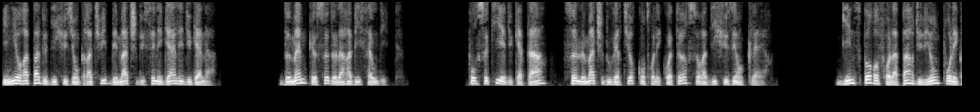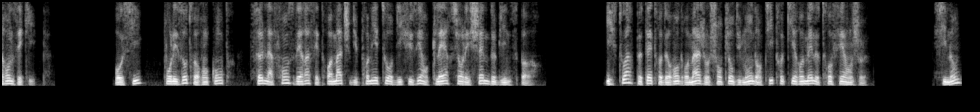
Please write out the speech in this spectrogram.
Il n'y aura pas de diffusion gratuite des matchs du Sénégal et du Ghana. De même que ceux de l'Arabie saoudite. Pour ce qui est du Qatar, seul le match d'ouverture contre l'Équateur sera diffusé en clair. Beansport offre la part du lion pour les grandes équipes. Aussi, pour les autres rencontres, seule la France verra ses trois matchs du premier tour diffusés en clair sur les chaînes de Beansport. Histoire peut-être de rendre hommage au champion du monde en titre qui remet le trophée en jeu. Sinon,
